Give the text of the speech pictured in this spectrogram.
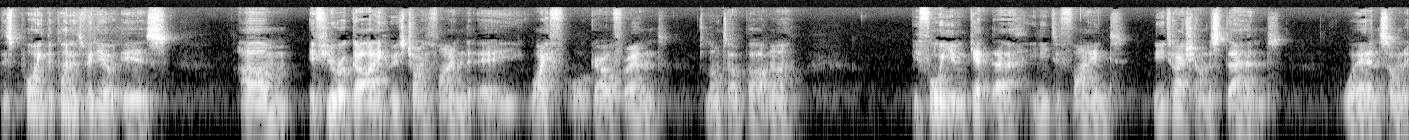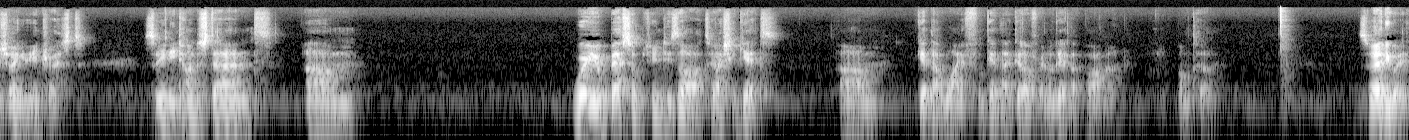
This point the point of this video is um, if you're a guy who is trying to find a wife or girlfriend long-term partner before you even get there you need to find you need to actually understand when someone is showing you interest. So you need to understand um, where your best opportunities are to actually get um, get that wife or get that girlfriend or get that partner long term. So anyway,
